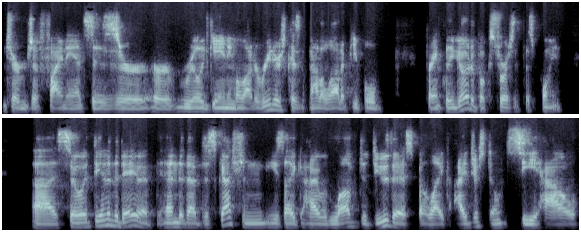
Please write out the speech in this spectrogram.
in terms of finances or, or really gaining a lot of readers because not a lot of people, frankly, go to bookstores at this point. Uh, so at the end of the day, at the end of that discussion, he's like, I would love to do this, but like, I just don't see how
